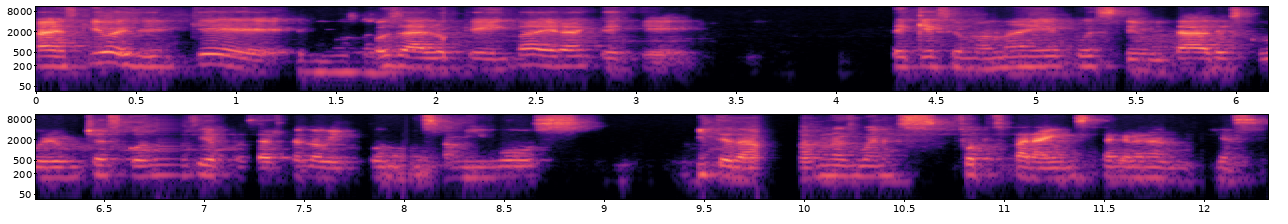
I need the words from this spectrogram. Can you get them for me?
Ah, es que iba a decir que. O sea, lo que iba era de que. De que Semana E, pues te invita a descubrir muchas cosas y a pasártelo bien con tus amigos y te da unas buenas fotos para Instagram y así.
